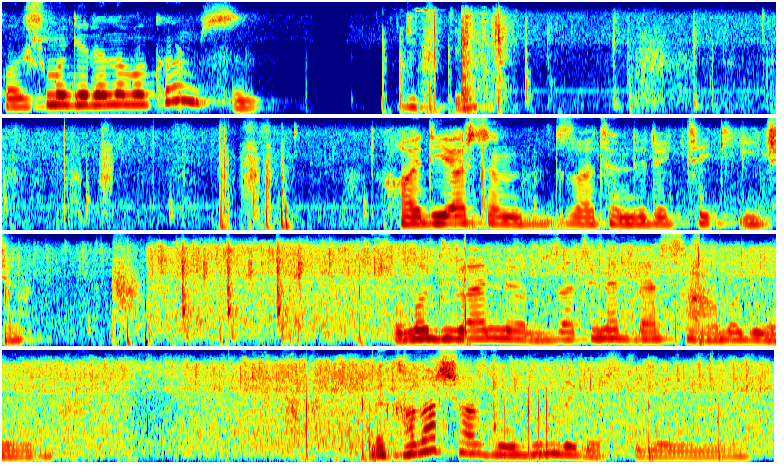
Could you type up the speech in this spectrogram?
Karşıma gelene bakar mısın? Gitti. Hadi yersen zaten direkt tek yiyeceğim. Sola güvenmiyoruz. Zaten hep ben sağıma güveniyorum. Ne kadar şarj olduğunu da gösteriyor yani.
